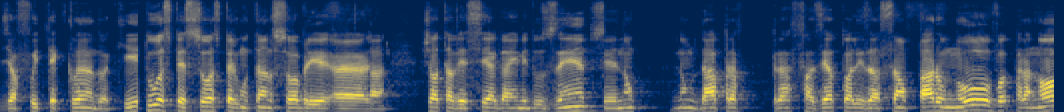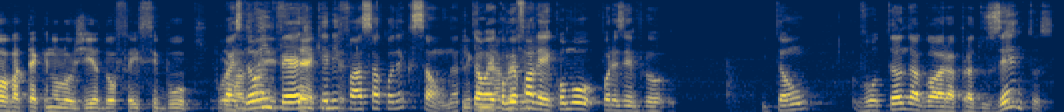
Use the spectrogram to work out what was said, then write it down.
já fui teclando aqui. Duas pessoas perguntando sobre é, a JVC HM200, é, não, não dá para fazer atualização para, o novo, para a nova tecnologia do Facebook. Mas não impede técnicas. que ele faça a conexão. Né? Então, é como eu falei, como, por exemplo, então, voltando agora para 200,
